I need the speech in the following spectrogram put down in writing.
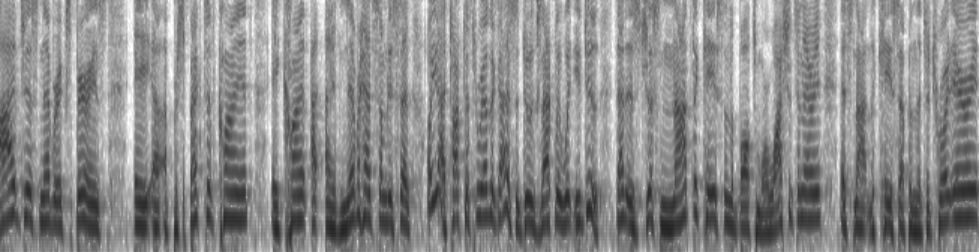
I've just never experienced a, a prospective client, a client. I, I, have never had somebody said, "Oh yeah, I talked to three other guys that do exactly what you do." That is just not the case in the Baltimore, Washington area. It's not the case up in the Detroit area.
